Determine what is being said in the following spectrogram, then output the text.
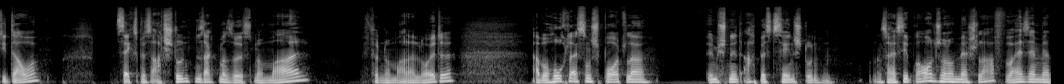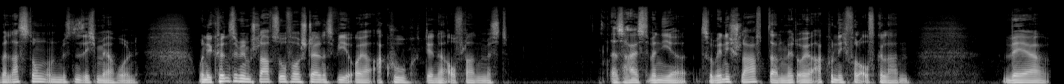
die Dauer. Sechs bis acht Stunden, sagt man so, ist normal für normale Leute. Aber Hochleistungssportler im Schnitt acht bis zehn Stunden. Das heißt, sie brauchen schon noch mehr Schlaf, weil sie haben mehr Belastung und müssen sich mehr holen. Und ihr könnt es mit dem Schlaf so vorstellen, das ist wie euer Akku, den ihr aufladen müsst. Das heißt, wenn ihr zu wenig schlaft, dann wird euer Akku nicht voll aufgeladen. Wer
